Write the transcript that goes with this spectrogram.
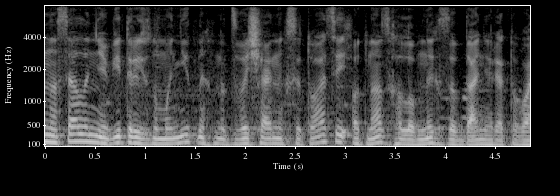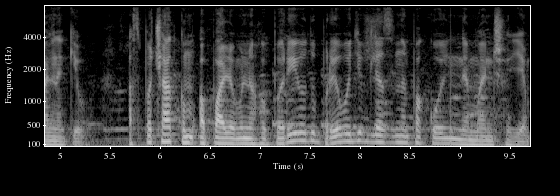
населення від різноманітних надзвичайних ситуацій – одна з головних завдань рятувальників. А з початком опалювального періоду приводів для занепокоєнь не меншає.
